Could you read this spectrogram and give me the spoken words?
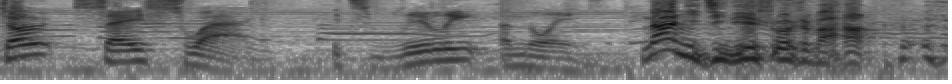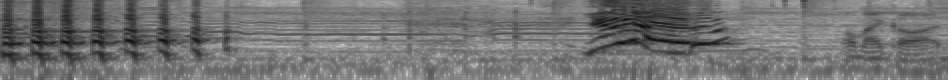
don't say swag. It's really annoying. 那你今天说什么？Yellow。 Oh my god.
